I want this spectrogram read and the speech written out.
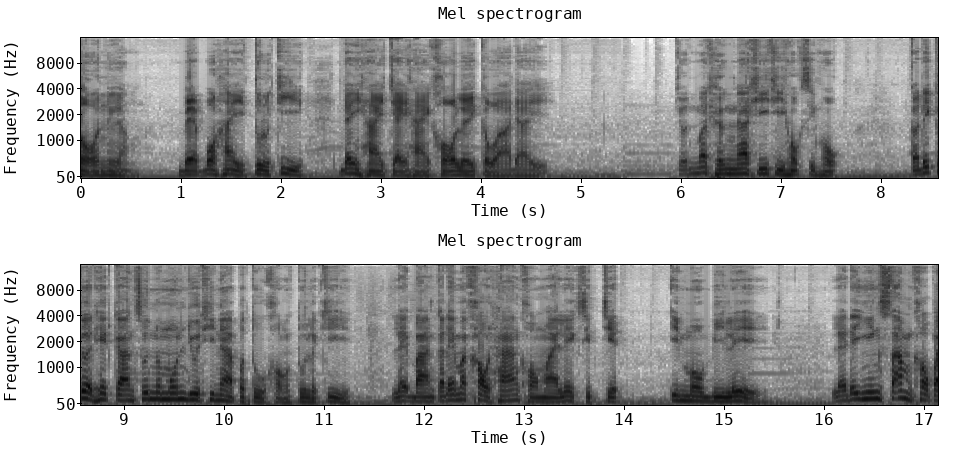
ต่อเนื่อง แบบบ่ให้ตุรกีได้หายใจหายคอเลยกว่าได้จนมาถึงนาทีที่ 66 ก็ได้เกิดเหตุการณ์สุนมุนอยู่ที่หน้าประตูของตุรกี และบานก็ได้มาเข้าทางของหมายเลข 17 อิมโมบิเล่และได้ยิงซ้ำเข้าไป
